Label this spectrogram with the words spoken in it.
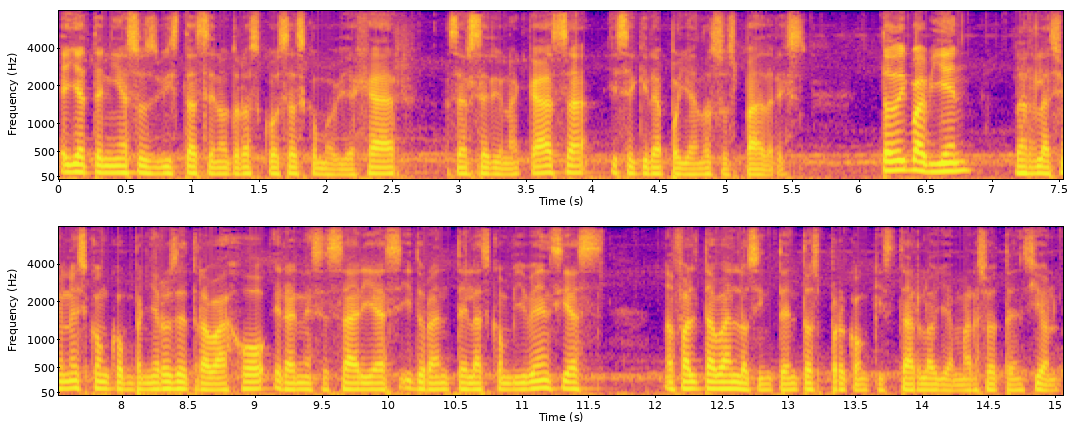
ella tenía sus vistas en otras cosas como viajar, hacerse de una casa y seguir apoyando a sus padres. Todo iba bien, las relaciones con compañeros de trabajo eran necesarias y durante las convivencias no faltaban los intentos por conquistarla o llamar su atención,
